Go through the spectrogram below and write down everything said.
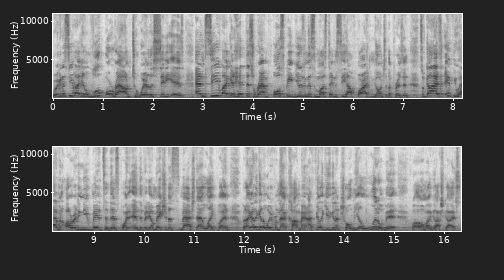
We're gonna see if I can loop around to where the city is and see if I can hit this ramp full speed using this Mustang to see how far I can go into the prison. So guys, if you haven't already and you've made it to this point in the video, make sure to smash that like button. But I gotta get away from that cop, man. I feel like he's gonna troll me a little bit, but oh my gosh, guys.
